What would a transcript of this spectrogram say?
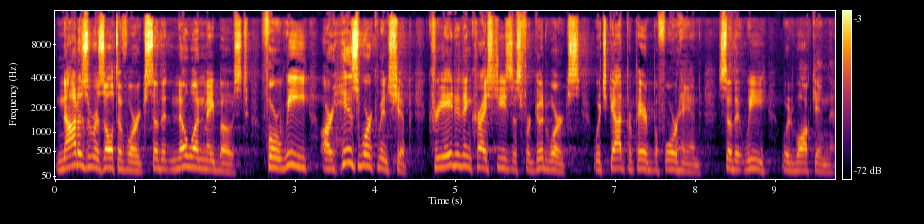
not as a result of works, so that no one may boast. For we are his workmanship, created in Christ Jesus for good works, which God prepared beforehand, so that we would walk in them.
